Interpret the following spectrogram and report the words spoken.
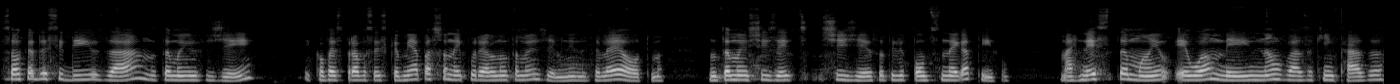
Só que eu decidi usar no tamanho G e confesso para vocês que eu me apaixonei por ela no tamanho G, meninas. Ela é ótima. No tamanho XG, eu só tive pontos negativos. Mas nesse tamanho eu amei, não vaza aqui em casa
